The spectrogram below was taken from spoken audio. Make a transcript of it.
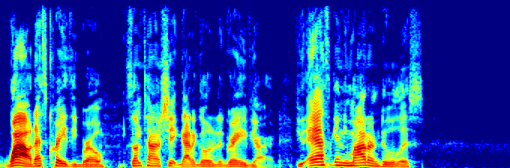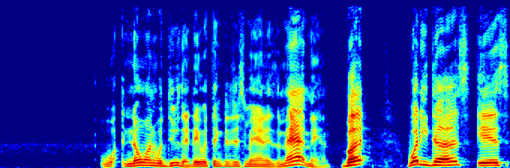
wow, that's crazy, bro. Sometimes shit got to go to the graveyard. If you ask any modern duelist, no one would do that. They would think that this man is a madman. But what he does is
